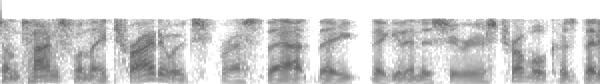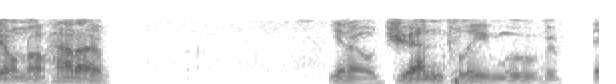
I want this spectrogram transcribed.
sometimes when they try to express that, they they get into serious trouble because they don't know how to you know, gently move uh,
